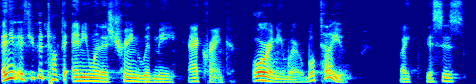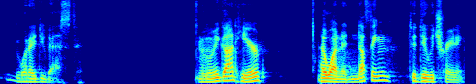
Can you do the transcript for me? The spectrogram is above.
any if you could talk to anyone that's trained with me at crank or anywhere will tell you like this is what i do best. And when we got here i wanted nothing to do with training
